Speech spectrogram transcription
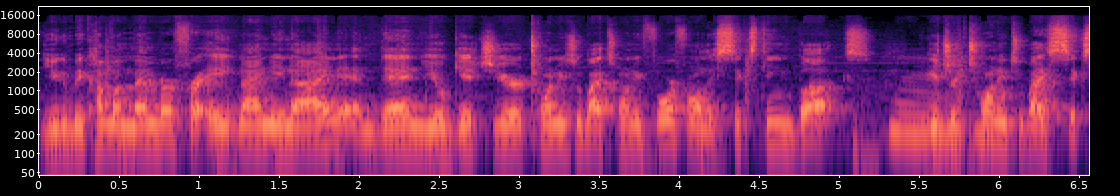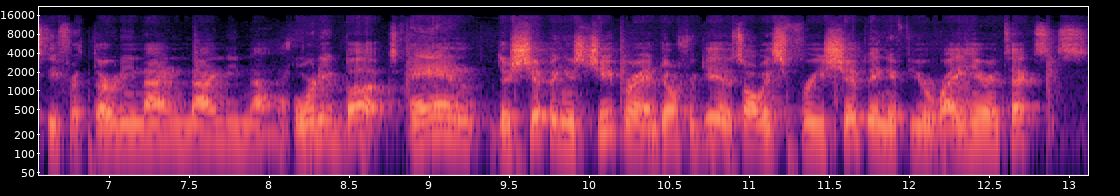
you can become a member for $8.99 and then you'll get your 22 by 24 for only 16 bucks. You get your hmm. 22 by 60 for $39.99, 40 bucks. And the shipping is cheaper. And don't forget, it's always free shipping if you're right here in Texas.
